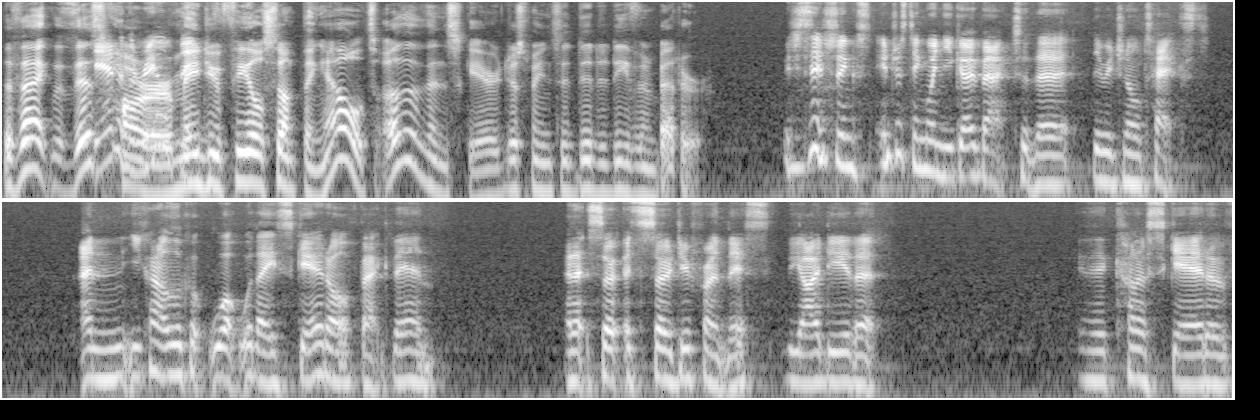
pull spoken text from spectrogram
The fact that this Scared of the real horror made you feel something else other than scared just means it did it even better. Which is interesting. Interesting when you go back to the, the original text, and you kind of look at what were they scared of back then, and it's so it's so different. This the idea that they're kind of scared of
